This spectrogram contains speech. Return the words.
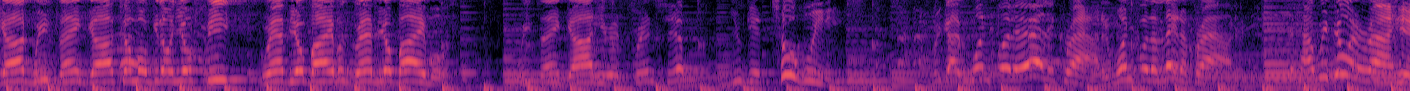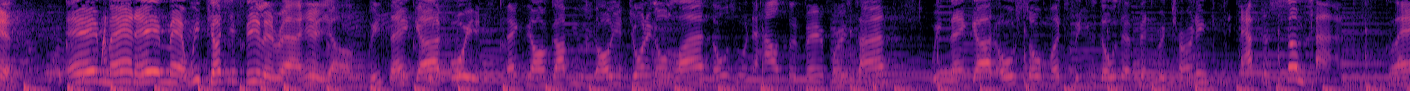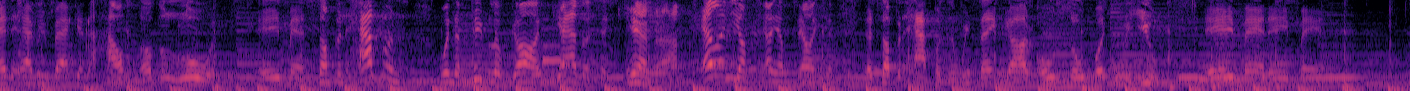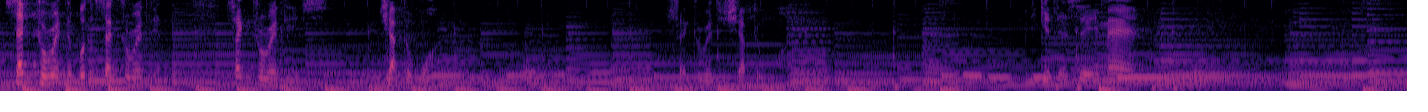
God. We thank God. Come on, get on your feet. Grab your Bibles. Grab your Bibles. We thank God here at Friendship. You get two greetings. We got one for the early crowd and one for the later crowd. That's how we do it around here. Amen, amen. We touch and feel it around here, y'all. We thank God for you. Thank you all, God, for you, all you joining online, those who are in the house for the very first time. We thank God oh so much for you, those have been returning after some time. Glad to have you back in the house of the Lord. Amen. Something happens when the people of God gather together. I'm telling you, I'm telling you, I'm telling you that something happens, and we thank God oh so much for you. Amen, amen. Second Corinthians, book of Second Corinthians. Second Corinthians chapter 1. Second Corinthians chapter 1. When you get there, say amen.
